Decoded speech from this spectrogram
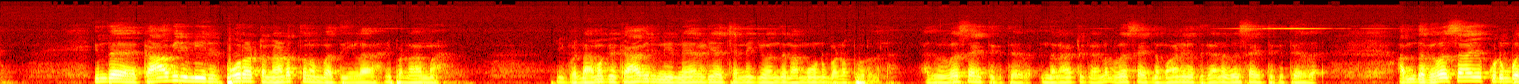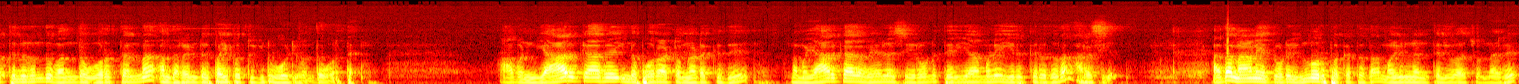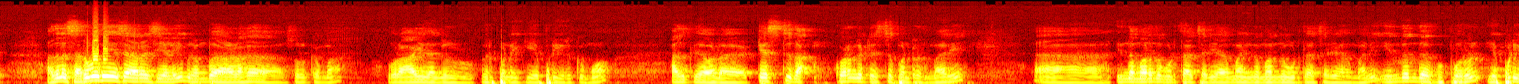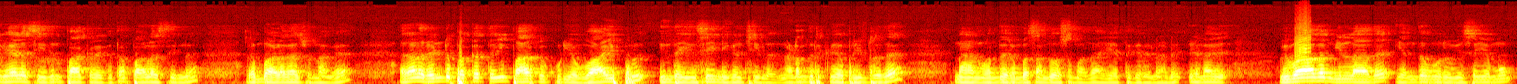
இந்த காவிரி நீர் போராட்டம் நடத்தணும் பார்த்தீங்களா? இப்போ நாம் இப்போ நமக்கு காவிரி நீர் நேரடியாக சென்னைக்கு வந்து நம்ம ஒன்றும் பண்ண போகிறதில்ல அது விவசாயத்துக்கு தேவை. இந்த நாட்டுக்கான விவசாய இந்த மாநிலத்துக்கான விவசாயத்துக்கு தேவை. அந்த விவசாய குடும்பத்திலிருந்து வந்த ஒருத்தன் தான் அந்த ரெண்டு பைப்பை தூக்கிட்டு ஓடி வந்த ஒருத்தன். அவன் யாருக்காக இந்த போராட்டம் நடக்குது? நம்ம யாருக்காக வேலை செய்கிறோன்னு தெரியாமலே இருக்கிறது தான் அரசியல். அதான் நாணயத்தோட இன்னொரு பக்கத்தை தான் மகிழ்நன் தெளிவாக சொன்னார். அதில் சர்வதேச அரசியலையும் ரொம்ப அழகாக சுருக்கமாக ஒரு ஆயுதங்கள் விற்பனைக்கு எப்படி இருக்குமோ அதுக்கு அவனோட டெஸ்ட்டு தான் குரங்கு டெஸ்ட்டு பண்ணுறது மாதிரி. இந்த மருந்து கொடுத்தா சரியாகுமா இந்த மருந்து கொடுத்தா சரியாகுமான்னு எந்தெந்த பொருள் எப்படி வேலை செய்யுதுன்னு பார்க்குறதுக்கு தான் பாலஸ்தீன்னு ரொம்ப அழகாக சொன்னாங்க. அதனால் ரெண்டு பக்கத்தையும் பார்க்கக்கூடிய வாய்ப்பு இந்த இசை நிகழ்ச்சியில் நடந்திருக்கு அப்படின்றத நான் வந்து ரொம்ப சந்தோஷமாக தான் ஏற்றுக்கிறேன் நான். ஏன்னா விவாதம் இல்லாத எந்த ஒரு விஷயமும்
